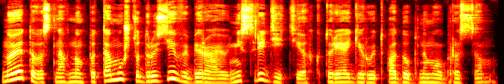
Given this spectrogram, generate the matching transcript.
но это в основном потому, что друзей выбираю не среди тех, кто реагирует подобным образом.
